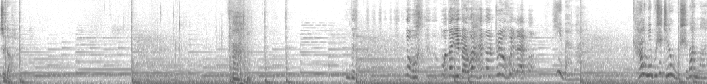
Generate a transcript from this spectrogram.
知道。爸，那那我我那一百万还能追回来吗？一百万，卡里面不是只有五十万吗？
